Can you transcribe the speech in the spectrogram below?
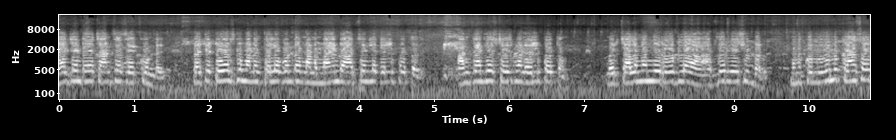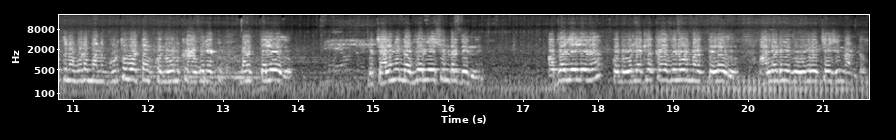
యాక్సిడెంట్ అయ్యే ఛాన్సెస్ ఎక్కువ ఉంటాయి. ప్రతి టూ అవర్స్కి మనకు తెలియకుండా మన మైండ్ ఆప్షన్లోకి వెళ్ళిపోతుంది అన్కాన్షియస్ స్టేజ్ మనం వెళ్ళిపోతాం. మీరు చాలా మంది రోడ్లో అబ్జర్వ్ చేసి ఉంటారు. మనం కొన్ని ఊర్లు క్రాస్ అవుతున్నా కూడా మనం గుర్తుపట్టాం కొన్ని ఊర్లు క్రాస్ అయినట్టు మనకు తెలియదు. మీరు చాలా మంది అబ్జర్వ్ చేసి ఉంటారు దీన్ని. అబ్జర్వ్ చేయలేదా? కొన్ని ఊర్లు ఎట్లా క్రాస్ అయినా కూడా మనకు తెలియదు. ఆల్రెడీ ఇది ఊరు వచ్చేసింది అంటాం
